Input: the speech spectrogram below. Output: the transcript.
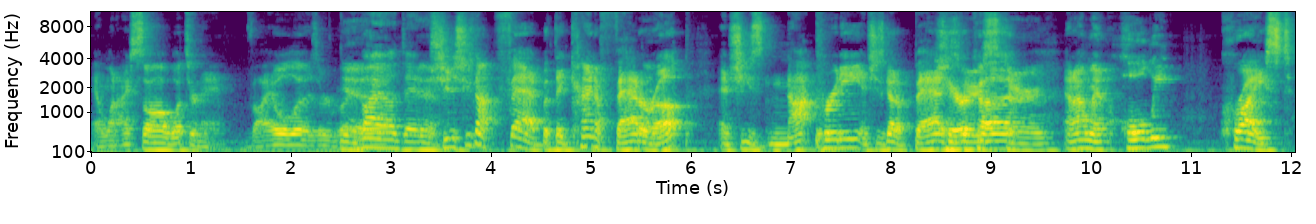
And when I saw what's her name, Viola is her Yeah. Viola Davis. she, she's not fat, but they kind of fat her up, and she's not pretty, and she's got a bad She's very haircut. stern. And I went, holy Christ!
